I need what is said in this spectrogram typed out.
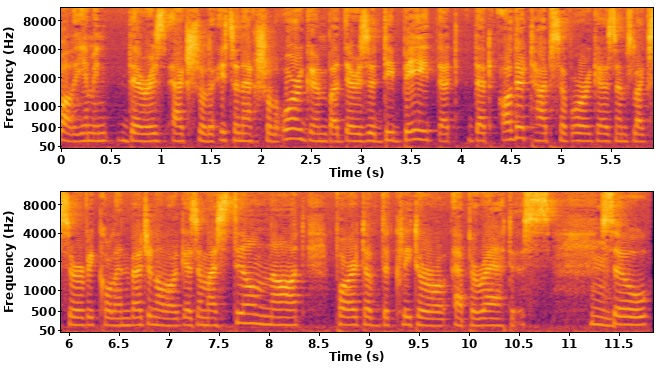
well, I mean, there is actual, it's an actual organ, but there is a debate that that other types of orgasms, like cervical and vaginal orgasm, are still not part of the clitoral apparatus. So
